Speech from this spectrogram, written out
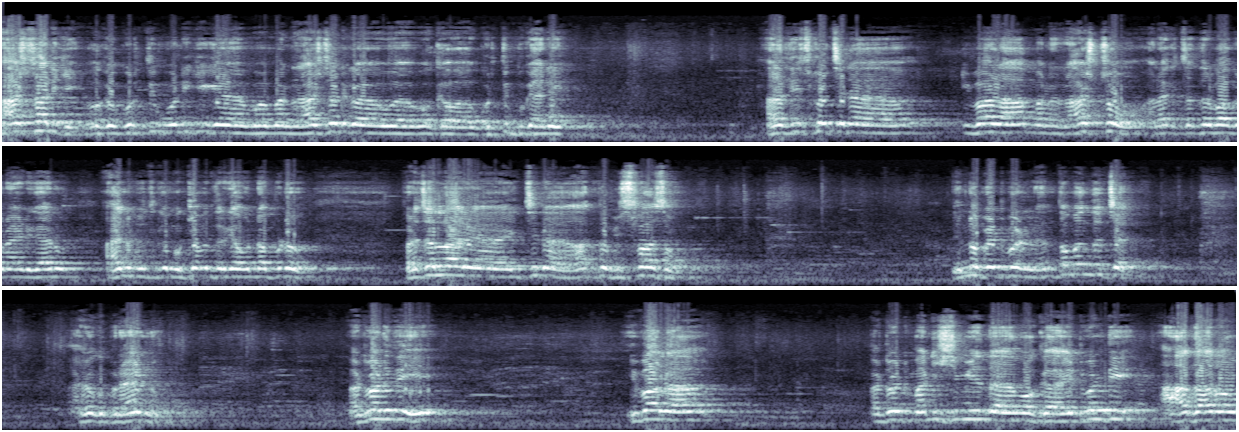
రాష్ట్రానికి ఒక గుర్తింపు ఉనికి మన రాష్ట్రానికి ఒక గుర్తింపు కానీ అలా తీసుకొచ్చిన ఇవాళ మన రాష్ట్రం అలాగే చంద్రబాబు నాయుడు గారు ఆయన ముఖ్యమంత్రిగా ఉన్నప్పుడు ప్రజల్లో ఇచ్చిన ఆత్మవిశ్వాసం ఎన్నో పెట్టుబడులు ఎంతోమంది వచ్చారు. ఆయన ఒక బ్రాండ్. అటువంటిది ఇవాళ అటువంటి మనిషి మీద ఒక ఎటువంటి ఆధారం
